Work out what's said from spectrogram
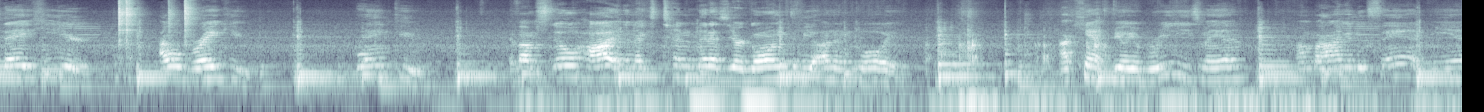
Stay here. I will break you. Thank you. If I'm still hot in the next 10 minutes, you're going to be unemployed. I can't feel your breeze, man. I'm buying a new fan, man.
